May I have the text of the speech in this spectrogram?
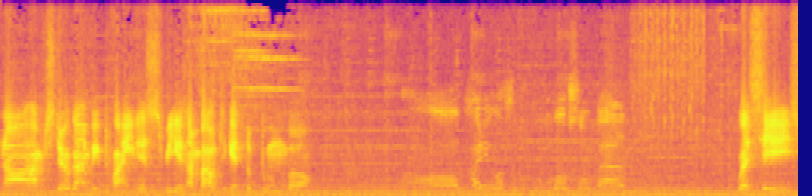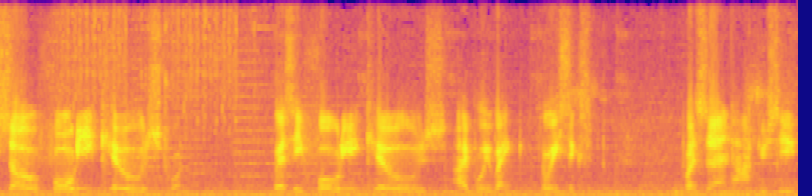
No, I'm still gonna be playing this because I'm about to get the boomba. Uh, oh, Cuddy wants a Boombo so bad. let's see. So 40 kills. Tw- let's see, 40 kills. I believe like 36 percent accuracy.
